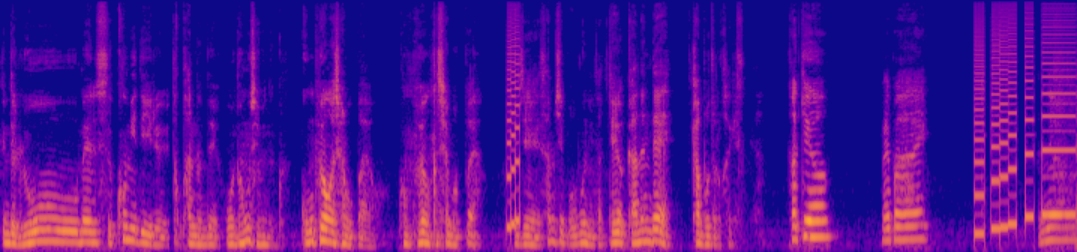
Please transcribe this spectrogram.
근데 로맨스 코미디를 딱 봤는데 어 너무 재밌는 거야. 공포 영화 잘 못 봐요. 공포 영화 잘 못 봐요. 이제 35분이 다 되어 가는데 가보도록 하겠습니다. 갈게요. 바이바이. 안녕.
